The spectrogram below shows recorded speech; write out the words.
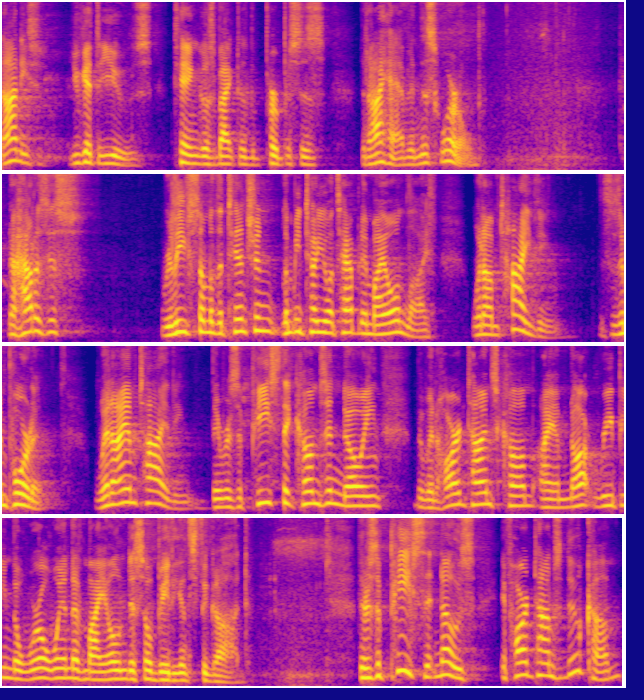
90s you get to use. 10 goes back to the purposes that I have in this world. Now, how does this relieve some of the tension, let me tell you what's happened in my own life. When I'm tithing, this is important. When I am tithing, there is a peace that comes in knowing that when hard times come, I am not reaping the whirlwind of my own disobedience to God. There's a peace that knows if hard times do come,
